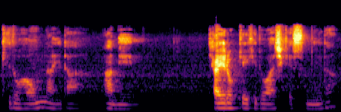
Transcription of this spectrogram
기도하옵나이다. 아멘. 자유롭게 기도하시겠습니다.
